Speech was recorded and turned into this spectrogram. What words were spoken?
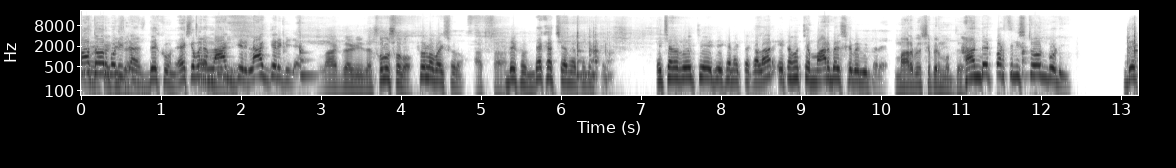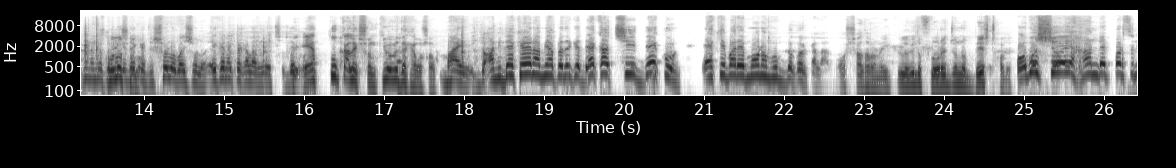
পাথর বডি টাইলস দেখুন একেবারে luxury luxury design luxury design ষোলো ষোলো। ষোলো বাই ষোলো। আচ্ছা। দেখুন দেখাচ্ছি আমি আপনাদেরকে। এছাড়া রয়েছে এই যে এখানে একটা কালার এটা হচ্ছে মার্বেল শেপের ভিতরে। মার্বেল শেপের মধ্যে। Hundred percent stone body. দেখুন আমি আপনাদেরকে 16 ষোলো। বাই ষোলো। এখানে একটা কালার রয়েছে এত কালেকশন কীভাবে দেখাবো সব? ভাই আমি দেখেন আমি আপনাদেরকে দেখাচ্ছি দেখুন একেবারে মনোমুগ্ধকর কালার। অসাধারণ এইগুলো কিন্তু ফ্লোরের জন্য বেস্ট হবে। অবশ্যই হান্ড্রেড পার্সেন্ট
